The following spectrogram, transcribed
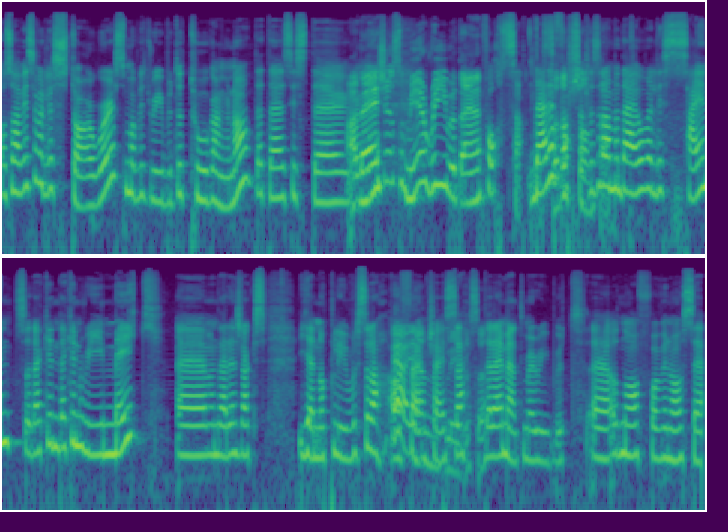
Og så har vi selvfølgelig Star Wars, som har blitt rebootet to ganger nå. Dette er siste Ja. Det er ikke så mye reboot, det er en fortsettelse. Det er en fortsettelse, sånn da, men det er jo veldig seint, så det er ikke, det er ikke en remake. Uh, men det er en slags gjenopplivelse da, av Ja, franchiset. Det er det jeg mente med reboot. Uh, og nå får vi nå se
